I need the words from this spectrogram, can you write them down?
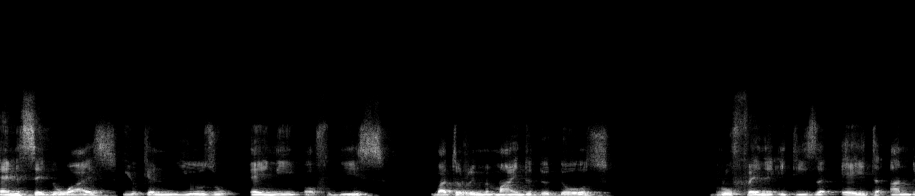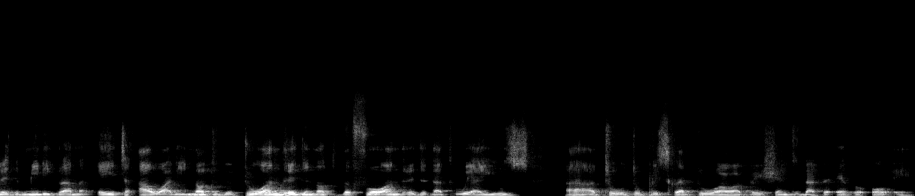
NSAID-wise, you can use any of these, but remind the dose Brufen, it is 800 milligram, eight hourly, not the 200, not the 400 that we are used uh, to, to prescribe to our patient that have OA.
